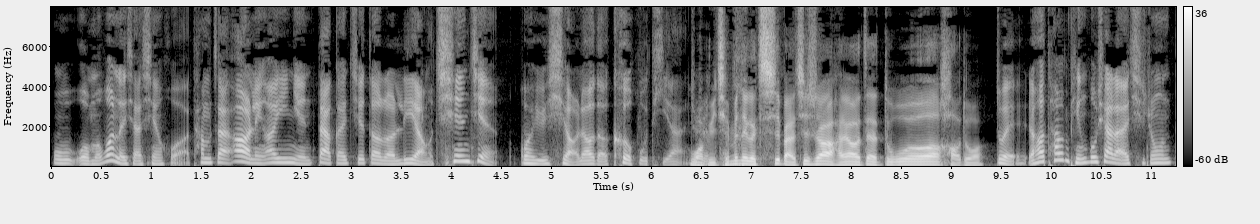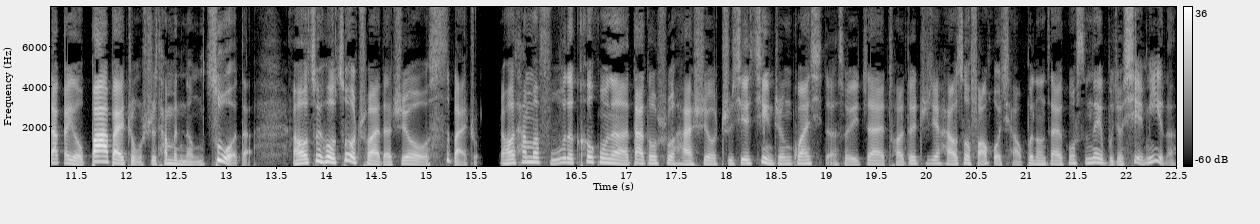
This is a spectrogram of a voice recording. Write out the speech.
我我们问了一下鲜活，他们在二零二一年大概接到了两千件关于小料的客户提案。哇，比前面那个七百七十二还要再多好多。对，然后他们评估下来，其中大概有八百种是他们能做的。然后最后做出来的只有四百种，然后他们服务的客户呢，大多数还是有直接竞争关系的，所以在团队之间还要做防火墙，不能在公司内部就泄密了。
